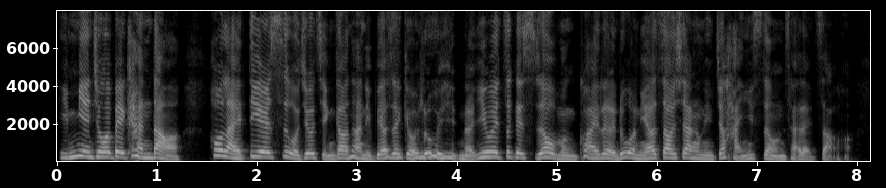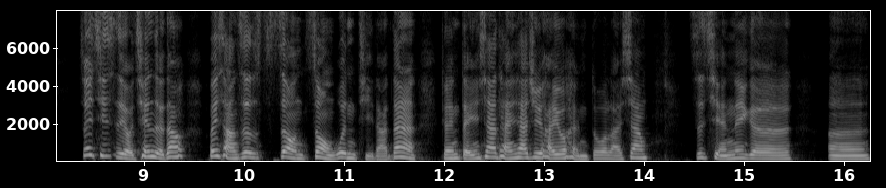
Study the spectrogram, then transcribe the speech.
一面就会被看到啊。后来第二次我就警告他，你不要再给我录影了，因为这个时候我们很快乐。如果你要照相，你就喊一声，我们才来照哈。所以其实有牵扯到非常这这种这种问题的。当然，可能等一下谈下去还有很多啦，像之前那个嗯。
